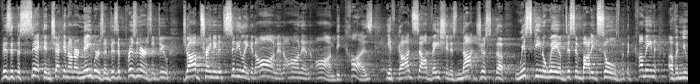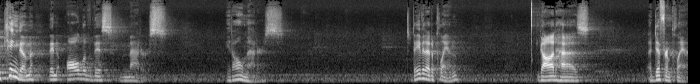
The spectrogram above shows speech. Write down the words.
visit the sick and check in on our neighbors and visit prisoners and do job training at CityLink and on and on and on. Because if God's salvation is not just the whisking away of disembodied souls, but the coming of a new kingdom, then all of this matters. It all matters. David had a plan. God has a different plan.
